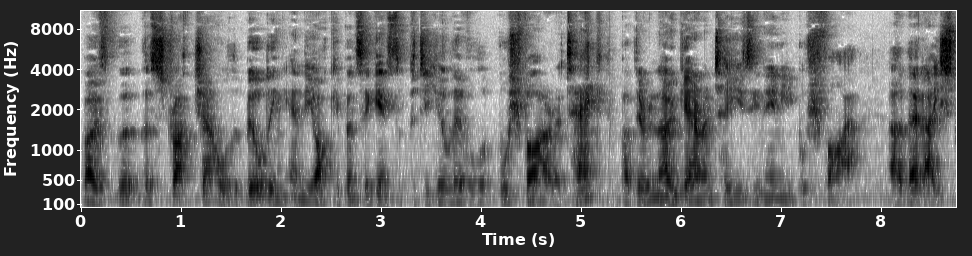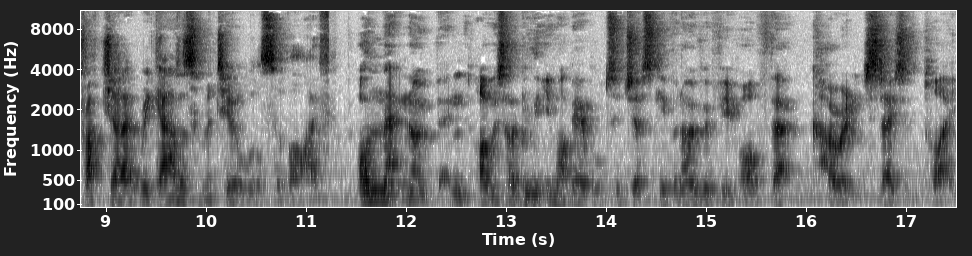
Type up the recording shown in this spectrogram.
both the, the structure or the building and the occupants against a particular level of bushfire attack, but there are no guarantees in any bushfire uh, that a structure, regardless of material, will survive. On that note, then, I was hoping that you might be able to just give an overview of that current state of play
